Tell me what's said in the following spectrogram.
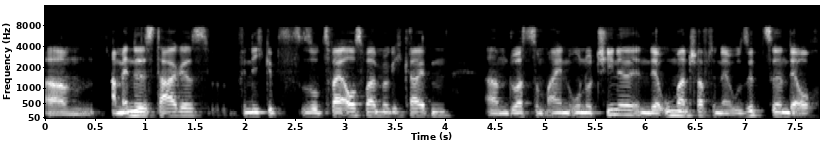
Ähm, am Ende des Tages, finde ich, gibt es so zwei Auswahlmöglichkeiten. Ähm, du hast zum einen Ono Cine in der U-Mannschaft, in der U17, der auch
